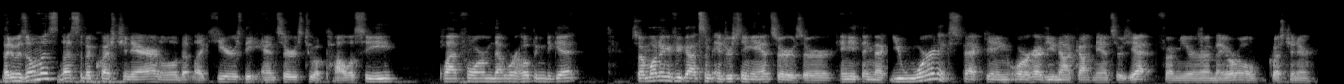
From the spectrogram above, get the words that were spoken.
But it was almost less of a questionnaire and a little bit like, here's the answers to a policy platform that we're hoping to get. So I'm wondering if you got some interesting answers or anything that you weren't expecting, or have you not gotten answers yet from your uh, mayoral questionnaire?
